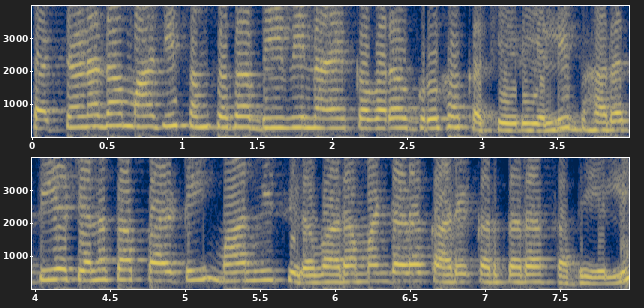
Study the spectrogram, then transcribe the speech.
ಪಟ್ಟಣದ ಮಾಜಿ ಸಂಸದ ಬಿವಿ ನಾಯಕ್ ಅವರ ಗೃಹ ಕಚೇರಿಯಲ್ಲಿ ಭಾರತೀಯ ಜನತಾ ಪಾರ್ಟಿ ಮಾನ್ವಿ ಸಿರವಾರ ಮಂಡಳ ಕಾರ್ಯಕರ್ತರ ಸಭೆಯಲ್ಲಿ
